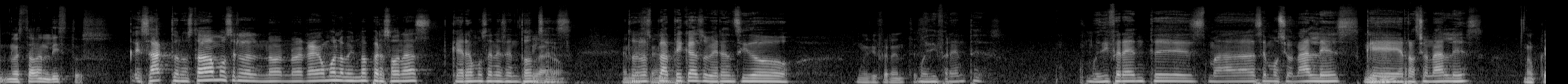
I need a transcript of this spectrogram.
no estaban listos. Exacto, no estábamos en la, no, no éramos las mismas personas que éramos en ese entonces. Claro, en Todas las pláticas hubieran sido Muy diferentes. muy diferentes. Muy diferentes, más emocionales que racionales. Ok.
